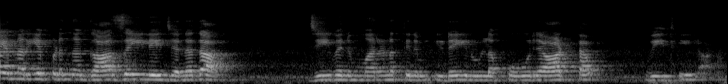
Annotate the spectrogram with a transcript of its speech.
എന്നറിയപ്പെടുന്ന ഗാസയിലെ ജനത ജീവനും മരണത്തിനും ഇടയിലുള്ള പോരാട്ട വീതിയിലാണ്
